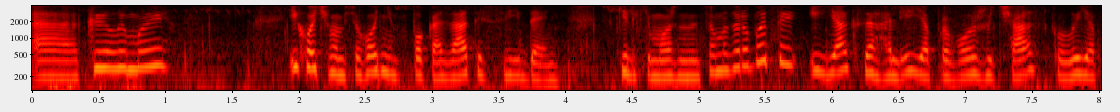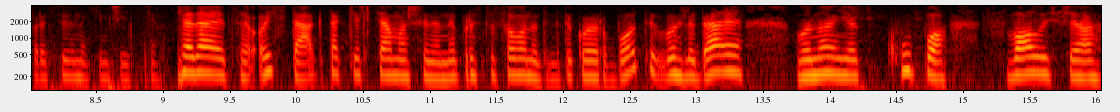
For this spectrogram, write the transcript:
е, килими. І хочу вам сьогодні показати свій день, скільки можна на цьому заробити, і як взагалі я проводжу час, коли я працюю на хімчистці. Виглядає це ось так, так як ця машина не пристосована для такої роботи. Виглядає воно як купа свалища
